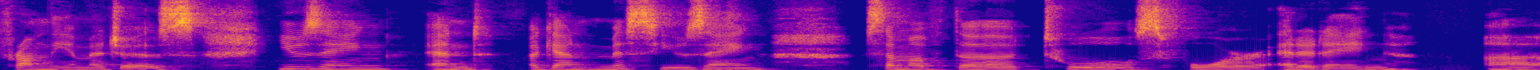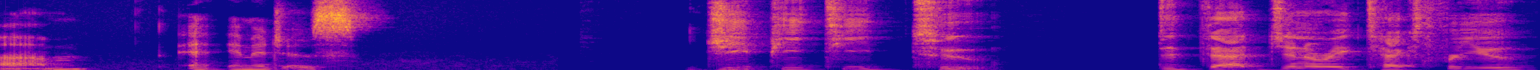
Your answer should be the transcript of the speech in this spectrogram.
from the images using and again misusing some of the tools for editing um, I- images. GPT-2, did that generate text for you?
